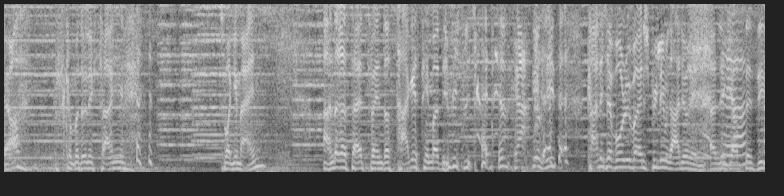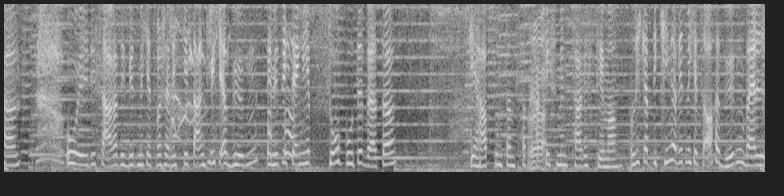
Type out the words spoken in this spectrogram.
Ja, das kann man natürlich sagen. Es war gemein. Andererseits, wenn das Tagesthema die Wichtigkeit des Radios ist, kann ich ja wohl über ein Spiel im Radio reden. Also ich glaube, das ist. Ui, die Sarah, die wird mich jetzt wahrscheinlich gedanklich erwürgen. Die wird sich denken, ich habe so gute Wörter gehabt und dann verkacke Ja. ich es mit dem Tagesthema. Und ich glaube, die Kinga wird mich jetzt auch erwürgen, weil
